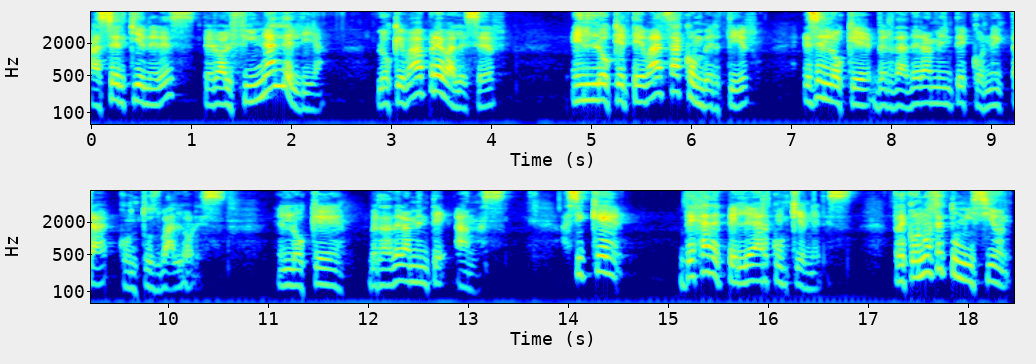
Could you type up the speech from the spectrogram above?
a ser quien eres, pero al final del día, lo que va a prevalecer, en lo que te vas a convertir, es en lo que verdaderamente conecta con tus valores, en lo que verdaderamente amas. Así que Deja de pelear con quien eres. Reconoce tu misión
